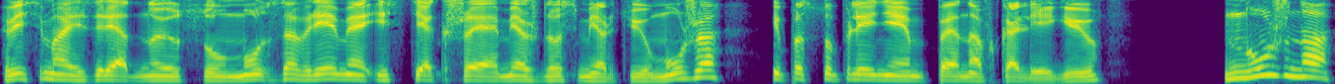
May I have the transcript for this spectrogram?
весьма изрядную сумму за время, истекшее между смертью мужа и поступлением Пена в коллегию. Нужно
